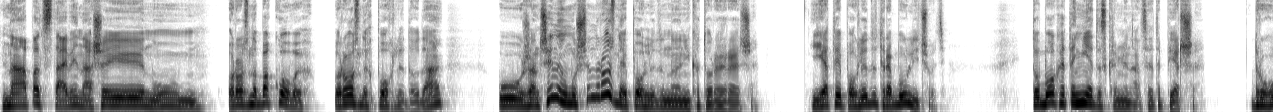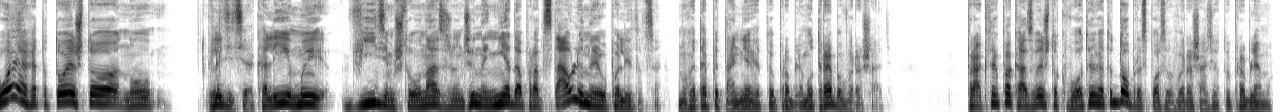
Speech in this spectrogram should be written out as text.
на падставе нашай ну рознабаковых розных поглядаў да? У жанчыны у мужчын розныя погляды на некаторыя рэчы. І ты погляды трэба ўлічваць. То бок это не дыскрымінацыя это першае. Другое гэта тое что ну глядзіце калі мы видим что у нас жанчыны недапрадстаўленыя ў палітыцы ну гэта пытанне гэтую праблему трэба вырашаць. Практык показывае что квоты гэта добры спосаб вырашаць эту праблему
